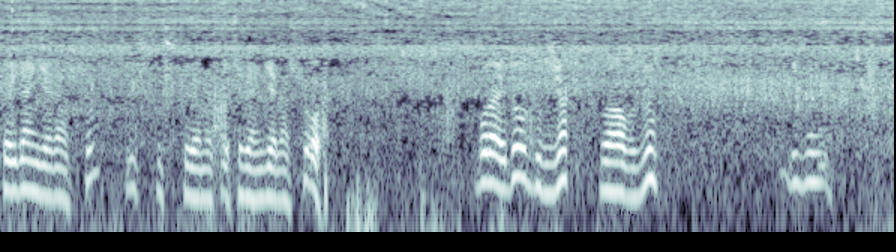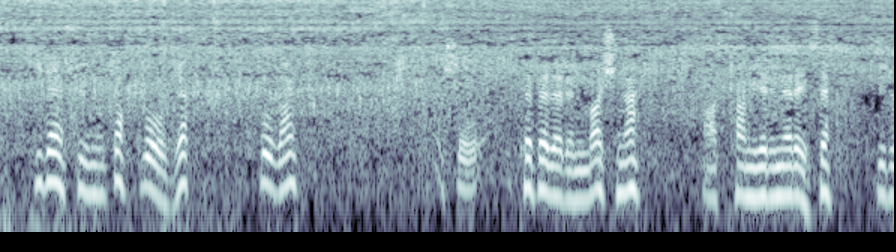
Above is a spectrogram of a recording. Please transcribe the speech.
köyden gelen su. 3,5 kilometre öteden gelen su o. Burayı dolduracak bu havuzu. Bizim giden suyumuz da bu olacak. Buradan işte tepelerin başına tam yeri nereyse biri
